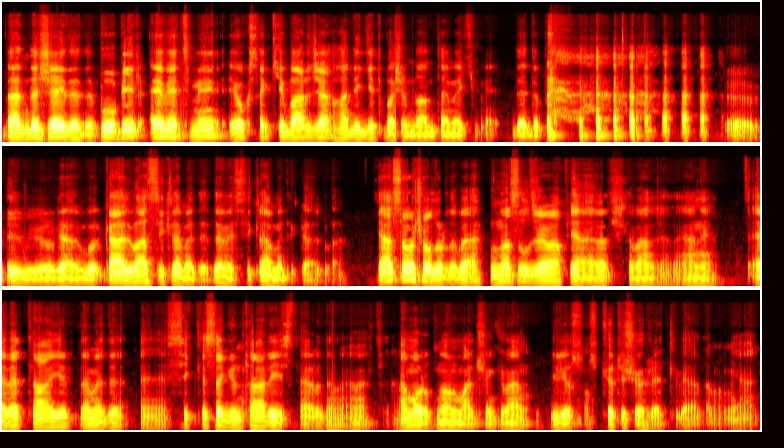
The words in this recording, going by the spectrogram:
ben de şey dedi. Bu bir evet mi yoksa kibarca hadi git başımdan demek mi dedim. Bu galiba siklemedi değil mi? Siklemedik galiba. Gelse hoş olurdu be. Bu nasıl cevap ya? Evet işte bence yani evet hayır demedi. E, siklese gün tarihi isterdi değil mi? Evet. Amoruk normal çünkü ben biliyorsunuz kötü şöhretli bir adamım yani.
